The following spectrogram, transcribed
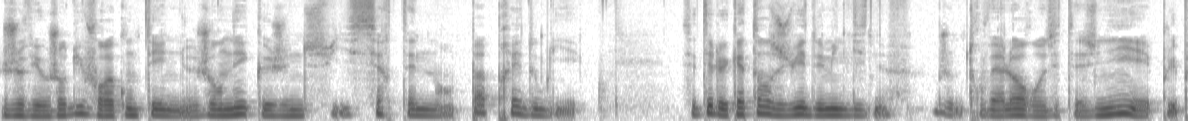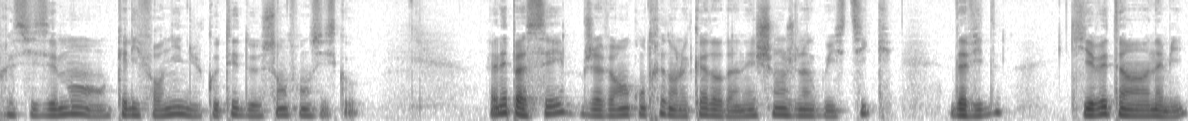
Je vais aujourd'hui vous raconter une journée que je ne suis certainement pas prêt d'oublier. C'était le 14 juillet 2019. Je me trouvais alors aux États-Unis et plus précisément en Californie du côté de San Francisco. L'année passée, j'avais rencontré dans le cadre d'un échange linguistique David, qui avait un ami,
